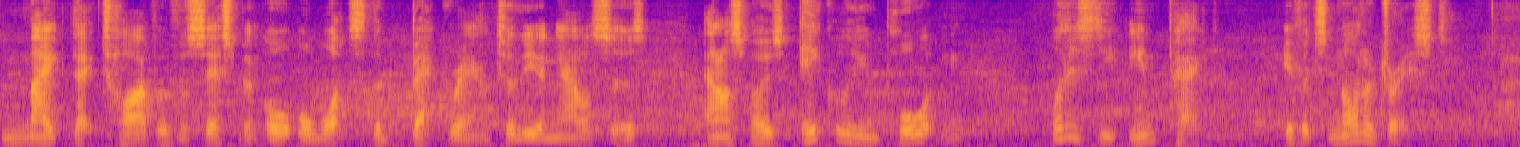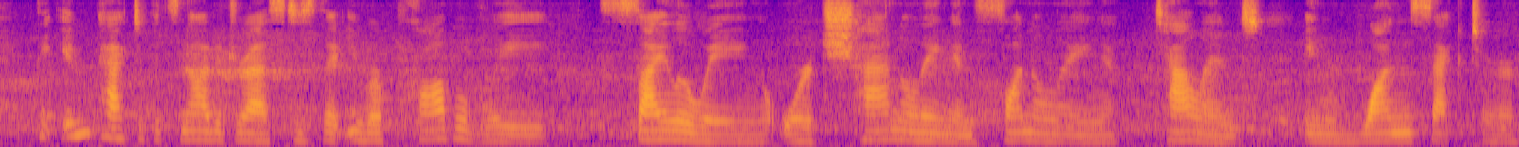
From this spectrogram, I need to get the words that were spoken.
make that type of assessment, or, or what's the background to the analysis? And I suppose equally important, what is the impact if it's not addressed? The impact, if it's not addressed, is that you are probably siloing or channeling and funneling talent in one sector.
